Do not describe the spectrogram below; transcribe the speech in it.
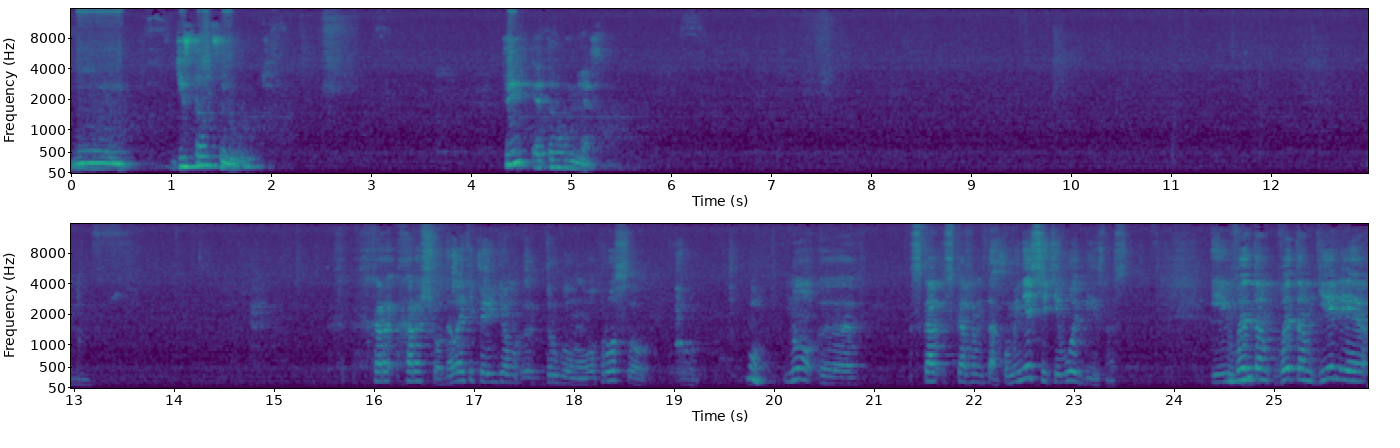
м, дистанцирующе. Ты – это уместно. Хор- Хорошо, давайте перейдем э, к другому вопросу. Ну. Ну, э, ска- скажем так, у меня сетевой бизнес. И в этом, в этом деле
